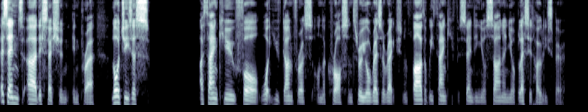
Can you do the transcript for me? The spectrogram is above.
Let's end uh, this session in prayer. Lord Jesus, I thank you for what you've done for us on the cross and through your resurrection. And Father, we thank you for sending your Son and your blessed Holy Spirit.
